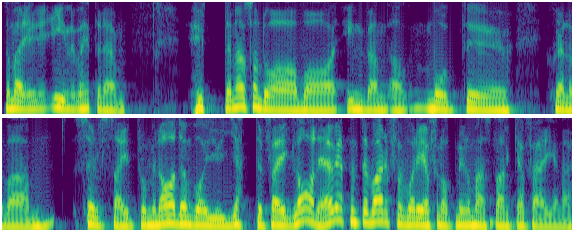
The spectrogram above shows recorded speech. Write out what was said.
de här, in, vad heter det, hytterna som då var invända mot eh, själva Surfside-promenaden var ju jättefärgglada. Jag vet inte varför vad det är för något med de här starka färgerna.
